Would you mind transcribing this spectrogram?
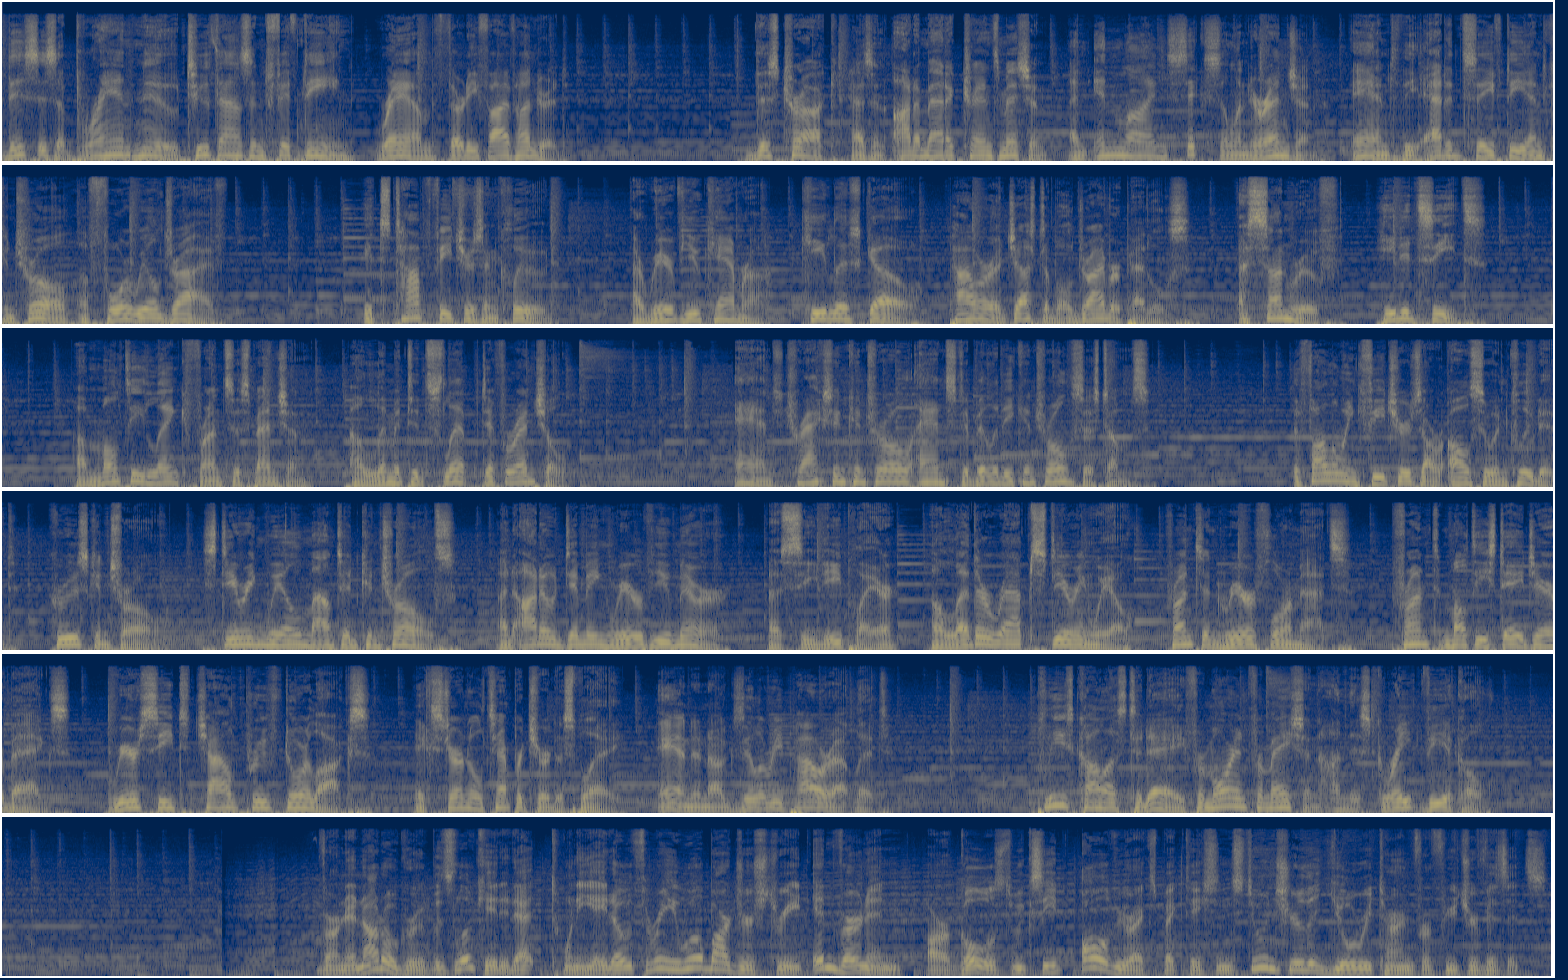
This is a brand new 2015 Ram 3500. This truck has an automatic transmission, an inline six-cylinder engine, and the added safety and control of four-wheel drive. Its top features include a rear-view camera, keyless go, power adjustable driver pedals, a sunroof, heated seats, a multi-link front suspension, a limited slip differential, and traction control and stability control systems. The following features are also included. Cruise control, steering wheel mounted controls, an auto dimming rear view mirror, a CD player, a leather wrapped steering wheel, front and rear floor mats, front multi-stage airbags, rear seat child-proof door locks, external temperature display, and an auxiliary power outlet. Please call us today for more information on this great vehicle. Vernon Auto Group is located at 2803 Wilbarger Street in Vernon. Our goal is to exceed all of your expectations to ensure that you'll return for future visits.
